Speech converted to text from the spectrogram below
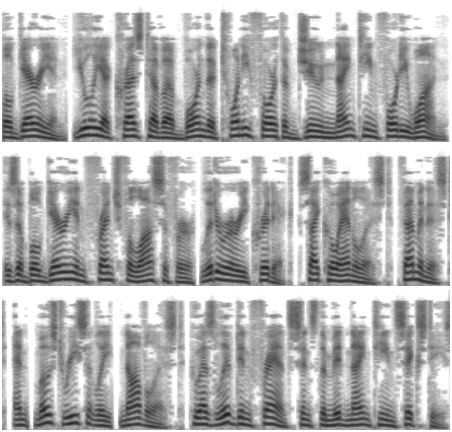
Bulgarian, Yulia Kresteva born 24 June 1941 is a Bulgarian-French philosopher, literary critic, psychoanalyst, feminist, and, most recently, novelist, who has lived in France since the mid-1960s.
